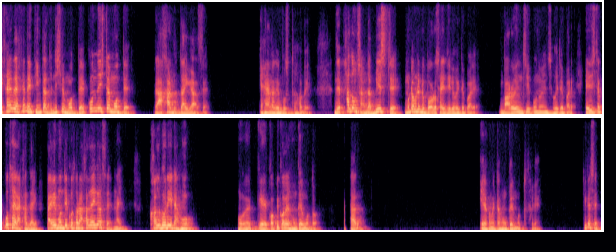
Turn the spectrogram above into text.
এখানে দেখেন এই তিনটা জিনিসের মধ্যে, কোন জিনিসটার মধ্যে রাখার জায়গা আছে? এখানে আমাদের বুঝতে হবে। যে ফাদং সাংজা বীজটে মোটামুটি একটু বড় সাইজেরই হইতে পারে। বারো ইঞ্চি, পনেরো ইঞ্চি হইতে পারে। এই জিনিসটা কোথায় রাখা যায়? পাইপের মধ্যে কোথাও রাখা জায়গা আছে? নাই। খলগড়ি এটা হুক। কপি কলের হুঁকের মতো। অর্থাৎ এরকম একটা হুঁকের মতো থাকে। ঠিক আছে?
